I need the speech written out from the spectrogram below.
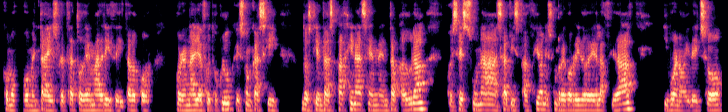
como comentáis, Retrato de Madrid, editado por, por Anaya Fotoclub, que son casi 200 páginas en, en tapadura, pues es una satisfacción, es un recorrido de la ciudad. Y bueno, y de hecho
